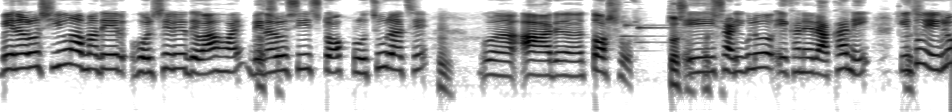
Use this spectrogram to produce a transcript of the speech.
বেনারসিও আমাদের হোলসেলে দেওয়া হয়। বেনারসি স্টক প্রচুর আছে। আর তসর। এই শাড়িগুলো এখানে রাখা নেই কিন্তু এগুলো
